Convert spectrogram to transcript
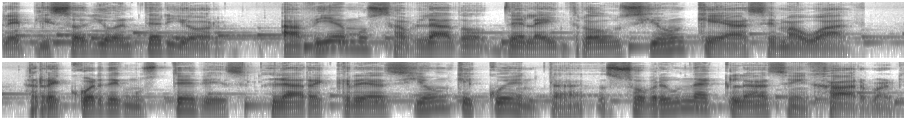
El episodio anterior habíamos hablado de la introducción que hace Mawad. Recuerden ustedes la recreación que cuenta sobre una clase en Harvard,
